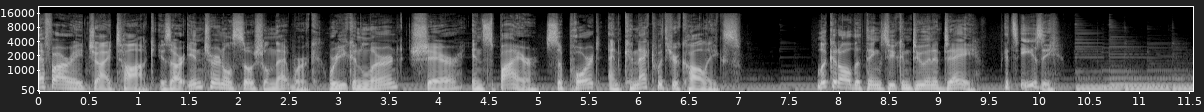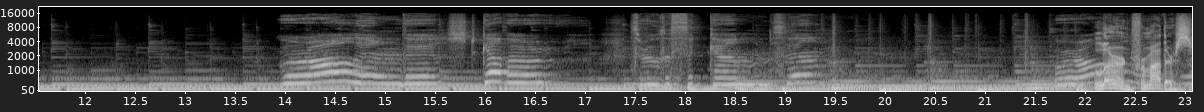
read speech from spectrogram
FRHI Talk is our internal social network where you can learn, share, inspire, support, and connect with your colleagues. Look at all the things you can do in a day. It's easy. Learn from others.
